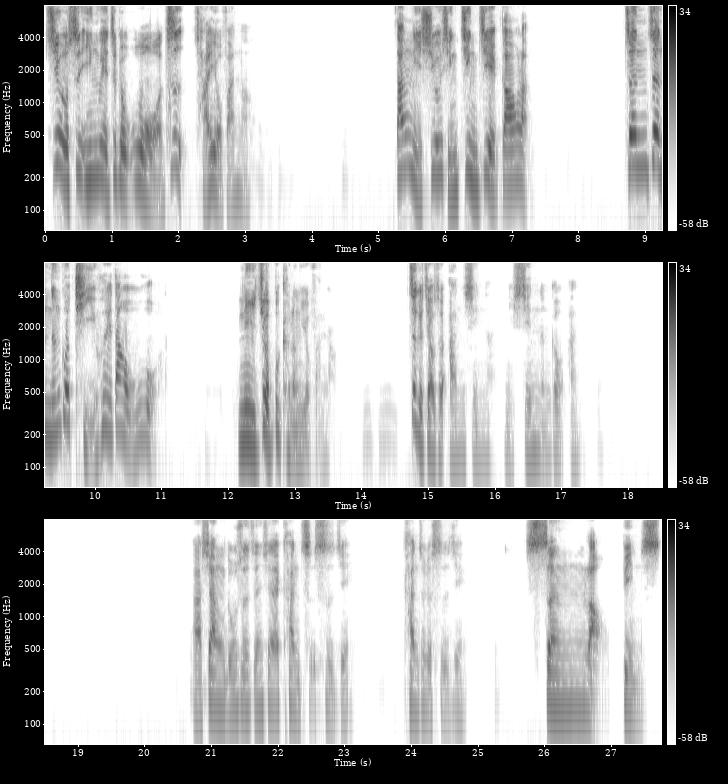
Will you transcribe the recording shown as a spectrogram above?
就是因为这个“我”字才有烦恼。当你修行境界高了，真正能够体会到无我，你就不可能有烦恼。这个叫做安心啊，你心能够安啊。像卢师珍现在看此世界，看这个世界，生老病死，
